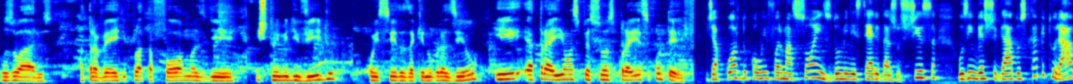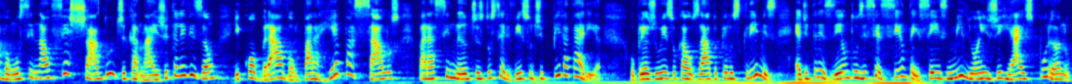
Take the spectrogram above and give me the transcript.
usuários através de plataformas de streaming de vídeo conhecidas aqui no Brasil e atraíam as pessoas para esse contexto. De acordo com informações do Ministério da Justiça, os investigados capturavam o sinal fechado de canais de televisão e cobravam para repassá-los para assinantes do serviço de pirataria. O prejuízo causado pelos crimes é de 366 milhões de reais por ano.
